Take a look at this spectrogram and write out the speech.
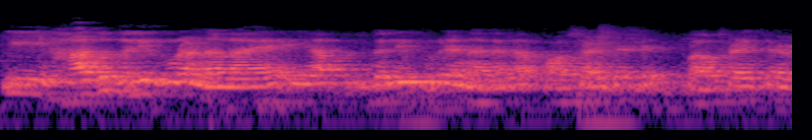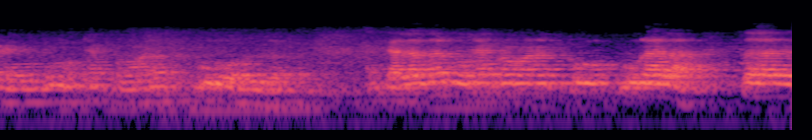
की हा जो दलितपुरा नाला आहे या दलितपुरा नाल्याला पावसाळ्याच्या पावसाळ्याच्या वेळेमध्ये मोठ्या प्रमाणात पूर होऊन जातो. त्याला जर मोठ्या प्रमाणात पूर पूर आला तर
